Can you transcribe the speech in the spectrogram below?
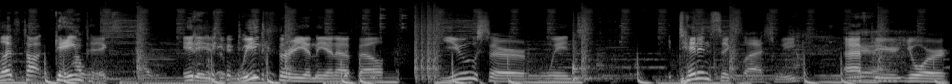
let's talk game picks. It is week three in the NFL. You, sir, went 10 and 6 last week after Yeah. your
